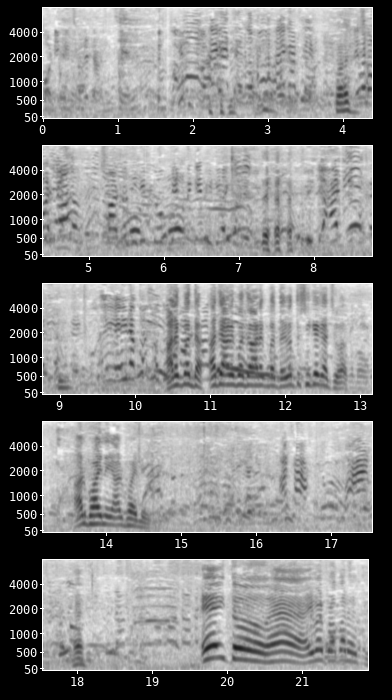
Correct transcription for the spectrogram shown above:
বডি পিছনে টানছে হয়ে। আরেকবার দাও। আচ্ছা আরেকবার দাও আরেকবার দাও। এবার তো শিখে গেছো। আর ভয় নেই আর ভয় নেই। হ্যাঁ। এই তো হ্যাঁ এবার প্রপার হয়েছে।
